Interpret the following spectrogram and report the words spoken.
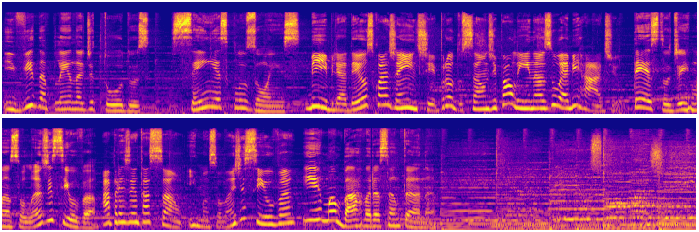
e vida plena de todos, sem exclusões. Bíblia, Deus com a gente. Produção de Paulinas Web Rádio. Texto de Irmã Solange Silva. Apresentação: Irmã Solange Silva e Irmã Bárbara Santana. Deus com a gente.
